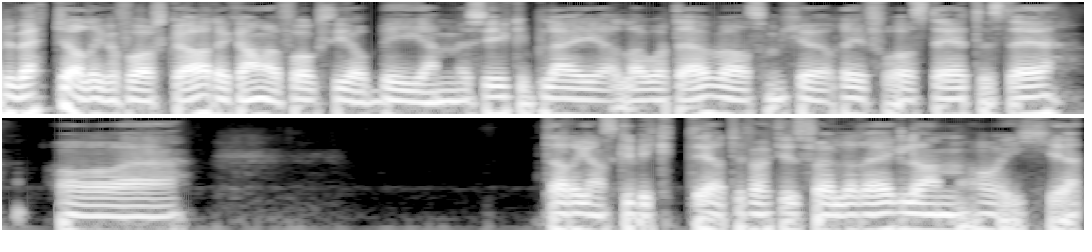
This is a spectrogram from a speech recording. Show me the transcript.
Og du vet jo aldri hva folk skal, det kan være folk som jobber i hjemmesykepleie eller whatever, som kjører fra sted til sted, og eh, er det ganske viktig at de faktisk følger reglene og ikke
